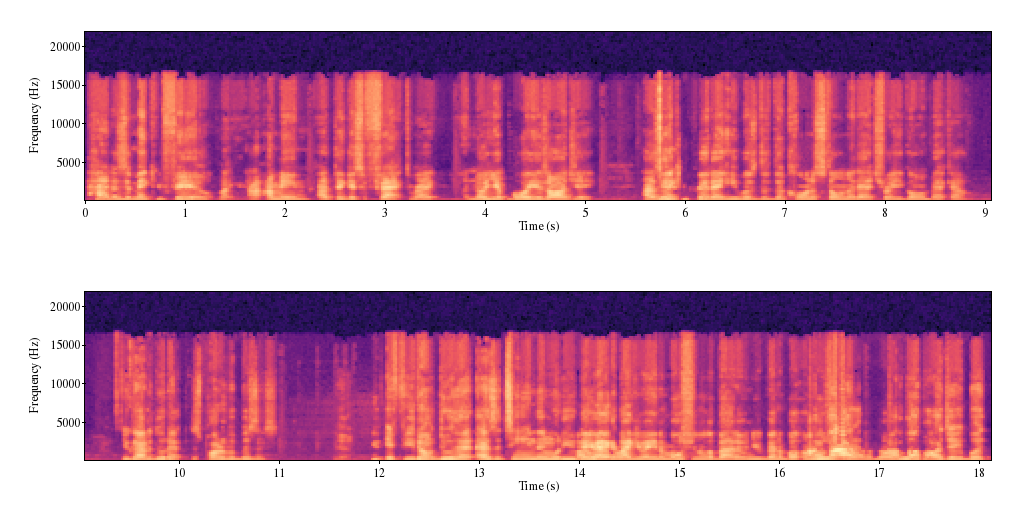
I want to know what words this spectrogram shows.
how does it make you feel? Like, I, I mean, I think it's a fact, right? I know mm-hmm. your boy is RJ. How does it yeah. make you feel that he was the, the cornerstone of that trade going back out? You got to do that. It's part of a business. Yeah. You, if you don't do that as a team, then what do you do? you acting like you ain't emotional about it when you've been about I'm not. I love RJ, but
